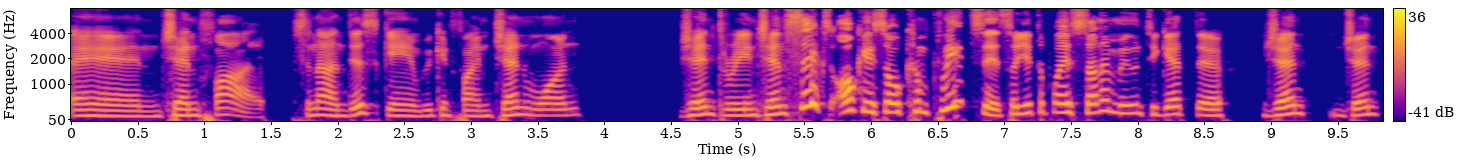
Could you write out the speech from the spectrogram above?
and Gen 5. So now in this game, we can find Gen 1, Gen 3, and Gen 6. Okay, so it completes it. So you have to play Sun and Moon to get the Gen Gen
